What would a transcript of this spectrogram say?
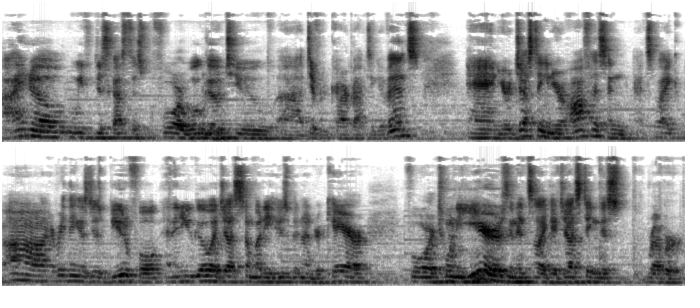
I know we've discussed this before. We'll go to uh, different chiropractic events and you're adjusting in your office and it's like, ah, oh, everything is just beautiful. And then you go adjust somebody who's been under care for 20 years and it's like adjusting this rubber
